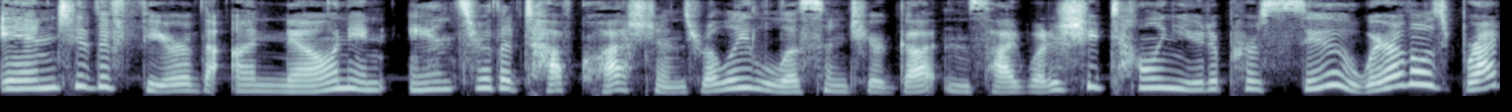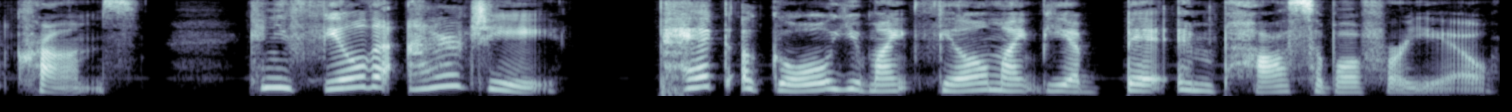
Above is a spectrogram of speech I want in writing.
into the fear of the unknown and answer the tough questions. Really listen to your gut inside. What is she telling you to pursue? Where are those breadcrumbs? Can you feel the energy? Pick a goal you might feel might be a bit impossible for you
